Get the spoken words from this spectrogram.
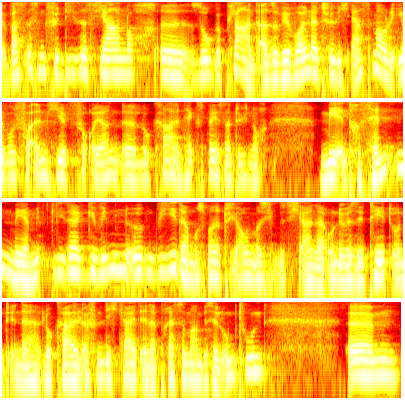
was ist denn für dieses Jahr noch äh, so geplant? Also wir wollen natürlich erstmal, oder ihr wollt vor allem hier für euren äh, lokalen Hackspace natürlich noch mehr Interessenten, mehr Mitglieder gewinnen irgendwie. Da muss man natürlich auch immer sich, sich an der Universität und in der lokalen Öffentlichkeit, in der Presse mal ein bisschen umtun. Ähm,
